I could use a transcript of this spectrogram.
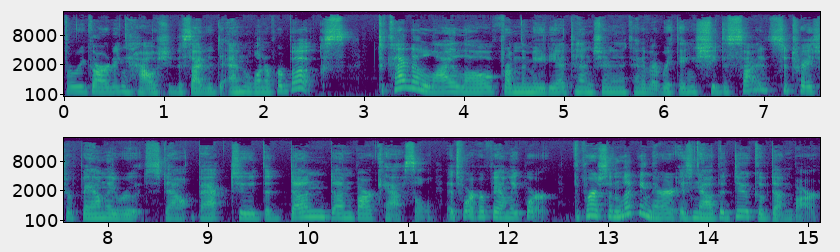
regarding how she decided to end one of her books. To kind of lie low from the media attention and kind of everything, she decides to trace her family roots down back to the Dun Dunbar Castle. It's where her family worked. The person living there is now the Duke of Dunbar.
